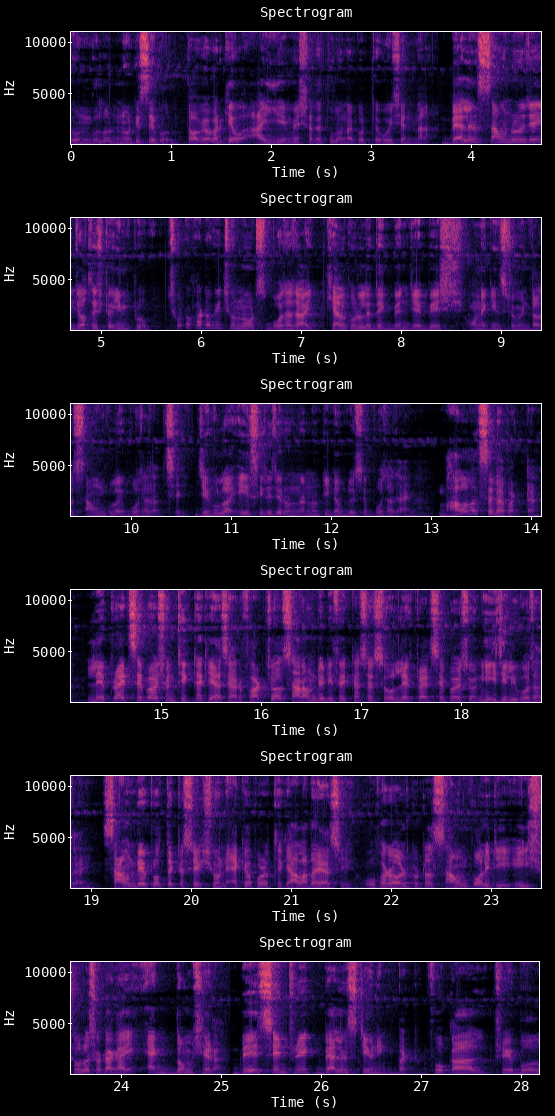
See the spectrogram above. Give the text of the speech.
টোনগুলো নোটিসেবল তবে আবার কেউ আইএম এর সাথে তুলনা করতে বসেন না। ব্যালেন্স সাউন্ড অনুযায়ী যথেষ্ট ইমপ্রুভ ছোটখাটো কিছু নোটস বোঝা যায়। খেয়াল করলে দেখবেন যে বেশ অনেক ইনস্ট্রুমেন্টাল সাউন্ডগুলোই বোঝা যাচ্ছে, যেগুলো এই সিরিজের অন্যান্য টিডাব্লিউএস এ বোঝা যায় না। ভালো লাগছে ব্যাপারটা। লেফট রাইট সেপারেশন ঠিকঠাকই আছে, আর ভার্চুয়াল সারাউন্ডেড ইফেক্ট আছে so left right separation easily বোঝা যায়। সাউন্ডের প্রত্যেকটা সেকশন একে অপরের থেকে আলাদাই আছে। ওভারঅল টোটাল সাউন্ড কোয়ালিটি এই ষোলোশো টাকায় একদম সেরা। Bass centric balance tuning but vocal treble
